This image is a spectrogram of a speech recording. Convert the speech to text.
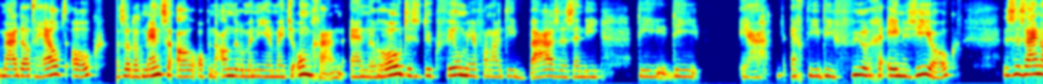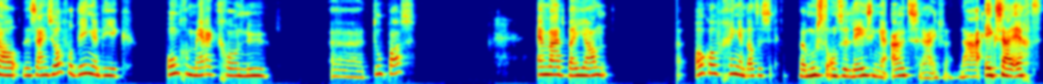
Maar dat helpt ook, zodat mensen al op een andere manier met je omgaan. En rood is natuurlijk veel meer vanuit die basis en die, die, die ja, echt die, die vurige energie ook. Dus er zijn al, er zijn zoveel dingen die ik ongemerkt gewoon nu uh, toepas. En waar het bij Jan ook over ging, en dat is, we moesten onze lezingen uitschrijven. Nou, ik zei echt,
